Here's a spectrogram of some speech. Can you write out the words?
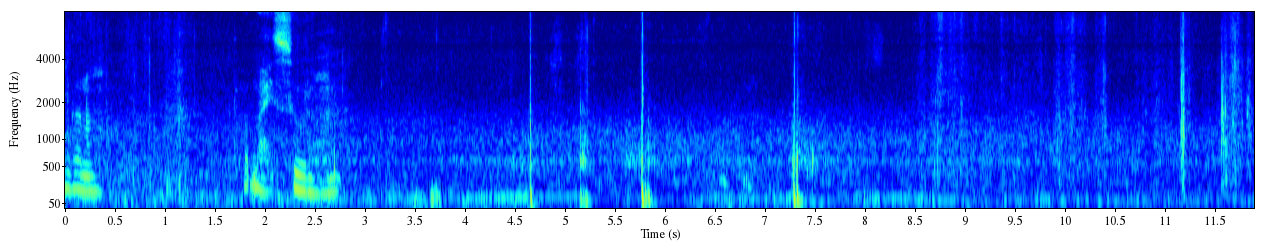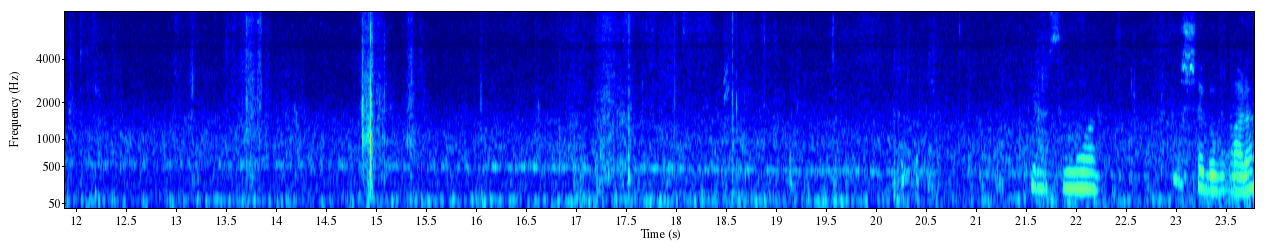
I'm gonna put my suit on. Give some more sugar water.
